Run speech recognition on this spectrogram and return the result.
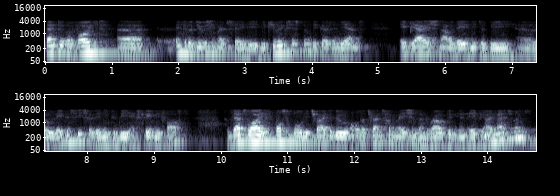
tend to avoid uh, introducing, let's say, the, the queuing system, because in the end, APIs nowadays need to be uh, low latency, so they need to be extremely fast. So that's why, if possible, we try to do all the transformations and routing in API management.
